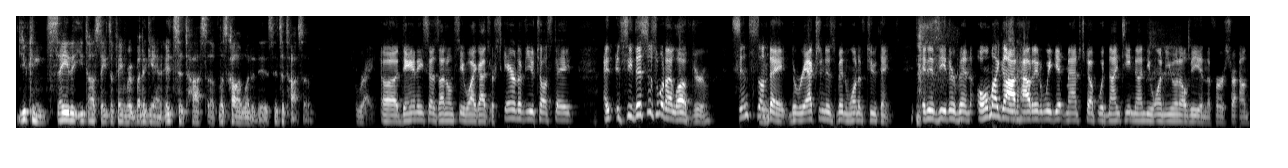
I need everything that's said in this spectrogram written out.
you can say that Utah State's a favorite, but again, it's a toss up. Let's call it what it is. It's a toss up. Right. Uh, Danny says, I don't see why guys are scared of Utah State. I, see, this is what I love, Drew. Since mm-hmm. Sunday, mm-hmm. the reaction has been one of two things. It has either been, oh my God, how did we get matched up with 1991 UNLV in the first round?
